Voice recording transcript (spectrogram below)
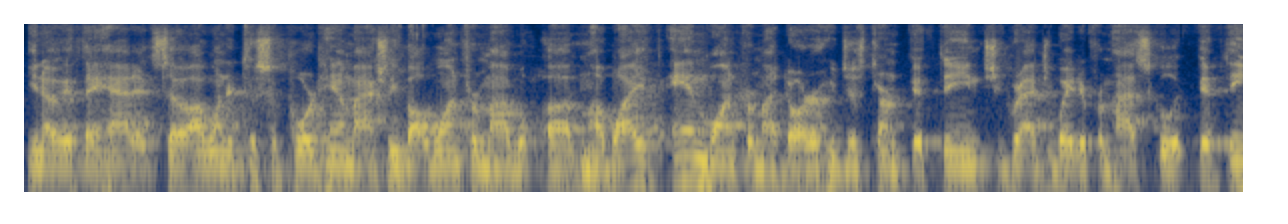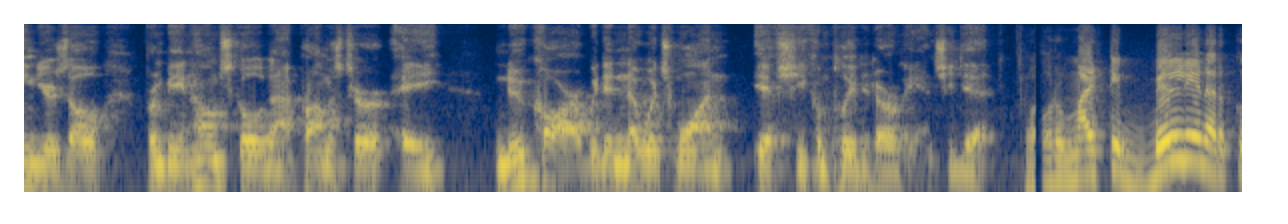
you know, if they had it. So I wanted to support him. I actually bought one for my uh, my wife and one for my daughter who just turned 15. She graduated from high school at 15 years old from being homeschooled, and I promised her a new car. We didn't know which one if she completed early, and she did. ஒரு மல்டி பில்லியனருக்கு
